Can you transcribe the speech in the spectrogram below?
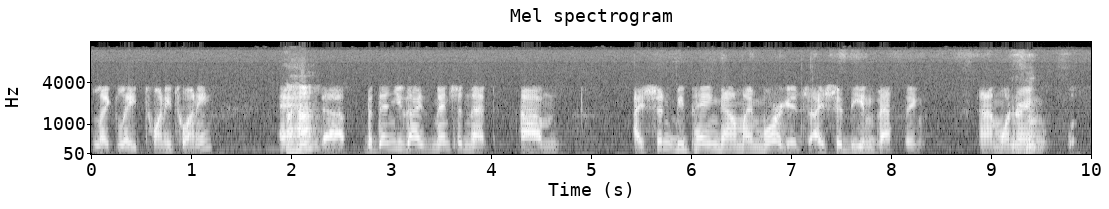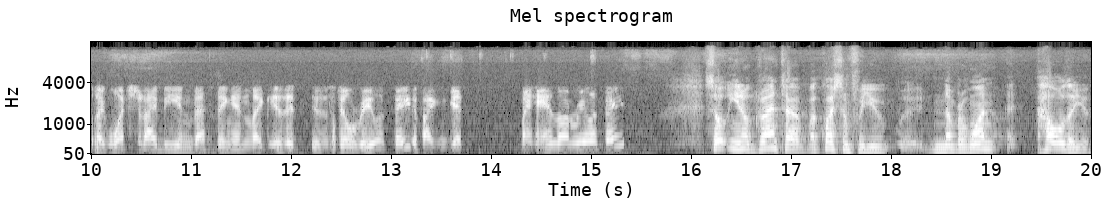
like late 2020. And Uh-huh. uh, but then you guys mentioned that um, I shouldn't be paying down my mortgage. I should be investing. And I'm wondering, like, what should I be investing in? Like, is it is it still real estate? If I can get my hands on real estate? So, you know, Grant, uh, a question for you. Uh, Number one, uh, how old are you?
